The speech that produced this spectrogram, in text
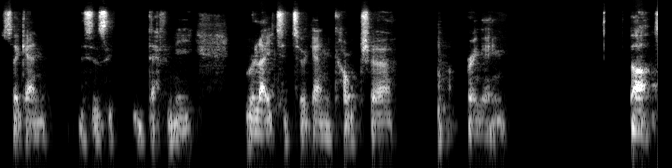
So again, this is definitely related to again culture, upbringing, but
